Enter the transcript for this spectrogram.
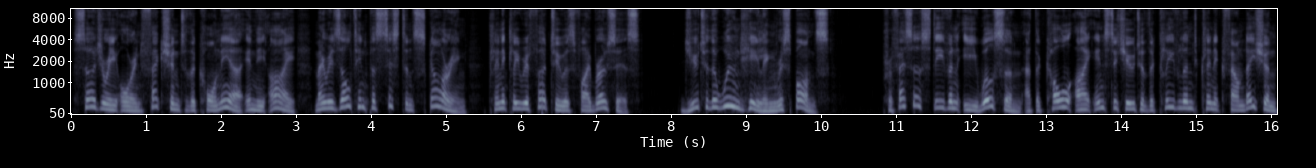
surgery, or infection to the cornea in the eye may result in persistent scarring, clinically referred to as fibrosis, due to the wound healing response. Professor Stephen E. Wilson at the Cole Eye Institute of the Cleveland Clinic Foundation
